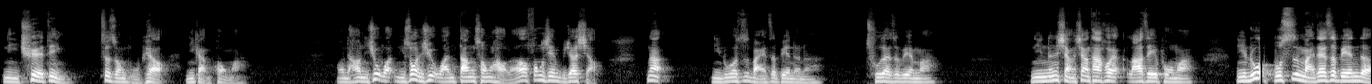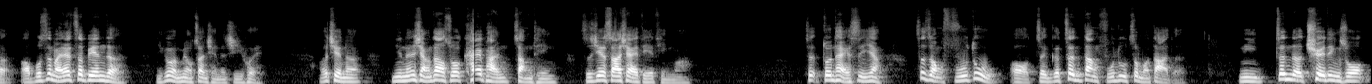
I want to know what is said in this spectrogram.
你确定这种股票你敢碰吗？哦，然后你去玩，你说你去玩当冲好了，然后风险比较小。那你如果是买这边的呢？出在这边吗？你能想象它会拉这一波吗？你如果不是买在这边的啊，不是买在这边的，你根本没有赚钱的机会。而且呢，你能想到说开盘涨停直接杀下来跌停吗？这蹲台也是一样，这种幅度哦，整个震荡幅度这么大的，你真的确定说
